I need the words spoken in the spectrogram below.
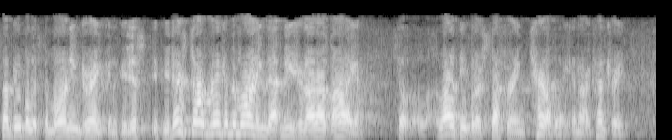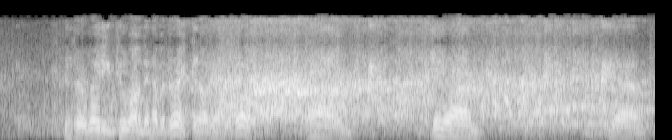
Some people, it's the morning drink, and if you just if you just don't drink in the morning, that means you're not alcoholic. So a lot of people are suffering terribly in our country because they're waiting too long to have a drink. You know, they're um, the um, yeah.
